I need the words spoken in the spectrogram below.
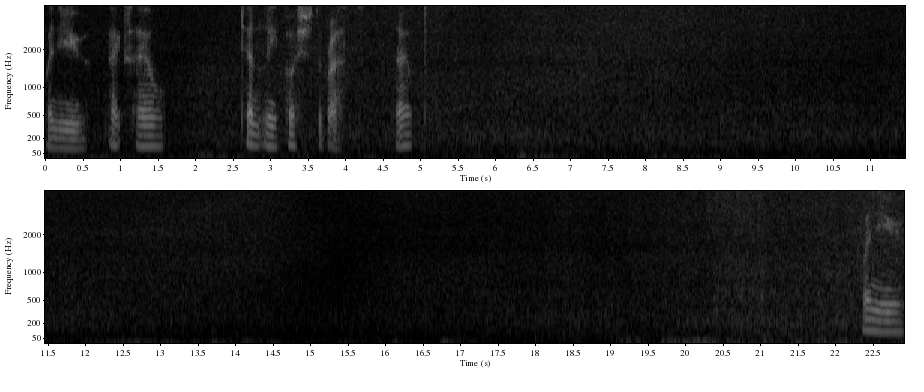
When you exhale, Gently push the breath out. When you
